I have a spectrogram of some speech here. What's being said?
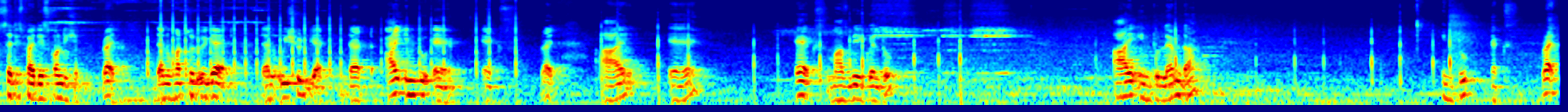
satisfy this condition right? Then what should we get? Then we should get that i into a x right? I a x must be equal to i into lambda into x right?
